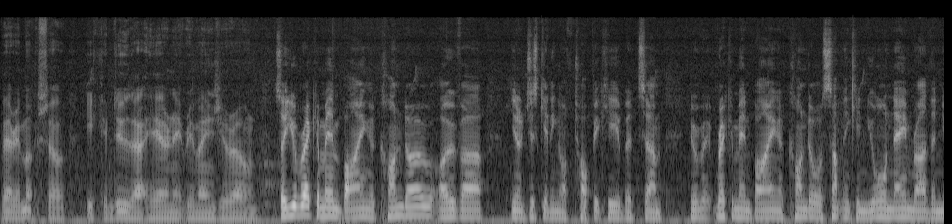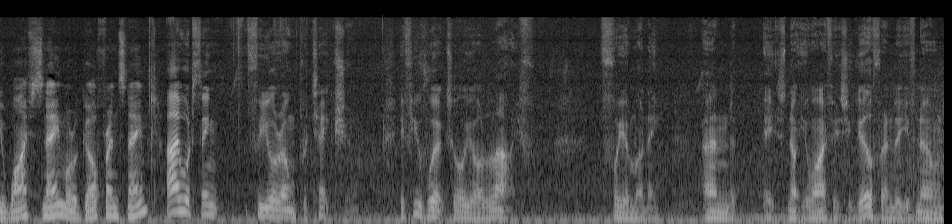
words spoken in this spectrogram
Very much so. You can do that here and it remains your own. So you recommend buying a condo over, you know, just getting off topic here, but um, you re- recommend buying a condo or something in your name rather than your wife's name or a girlfriend's name? I would think for your own protection, if you've worked all your life for your money and it's not your wife, it's your girlfriend that you've known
